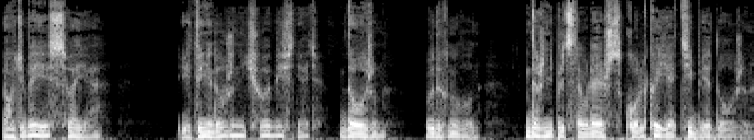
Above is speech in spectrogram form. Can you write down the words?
а у тебя есть своя. И ты не должен ничего объяснять». «Должен», — выдохнул он. Даже не представляешь, сколько я тебе должен.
